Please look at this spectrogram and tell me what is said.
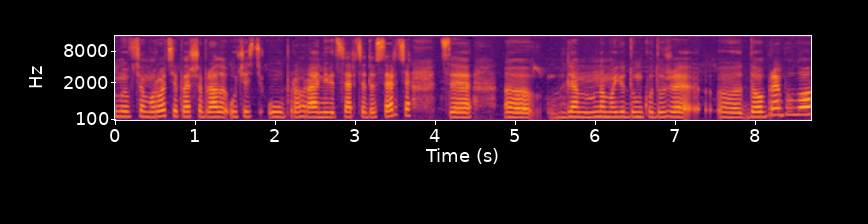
Ми в цьому році перше брали участь у програмі від серця до серця. Це е, для на мою думку дуже е, добре було.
